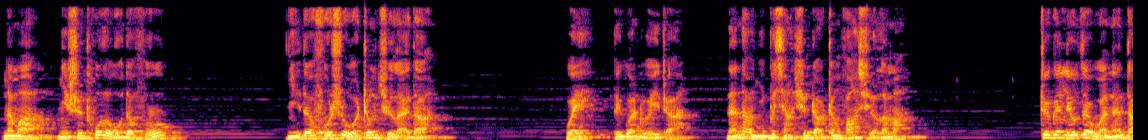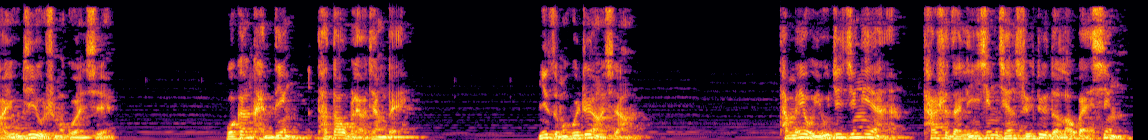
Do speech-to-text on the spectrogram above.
那么你是托了我的福，你的福是我争取来的。喂，悲观主义者，难道你不想寻找正方雪了吗？这跟留在皖南打游击有什么关系？我敢肯定，他到不了江北。你怎么会这样想？他没有游击经验，他是在临行前随队的老百姓。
